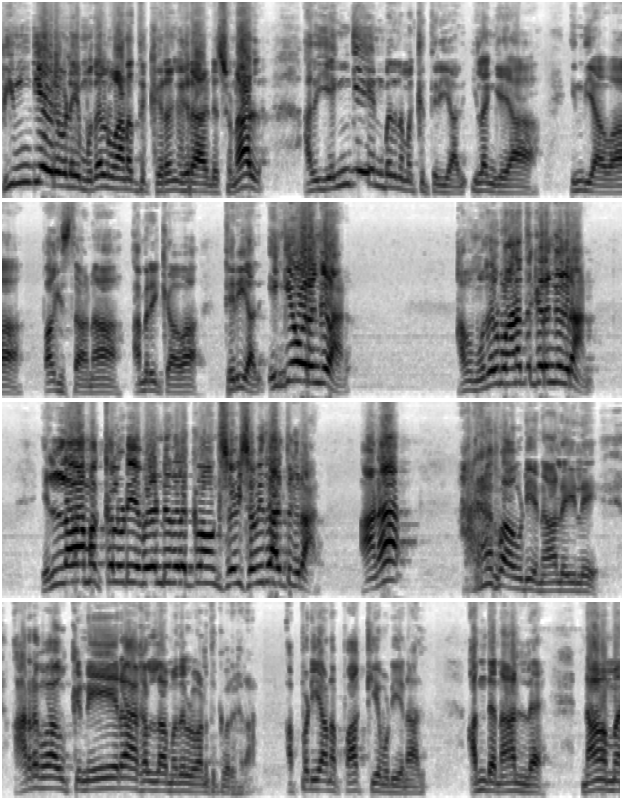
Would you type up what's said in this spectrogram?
பிந்திய இரவிலே முதல் வானத்துக்கு இறங்குகிறார் என்று சொன்னால் அது எங்கே என்பது நமக்கு தெரியாது. இலங்கையா இந்தியாவா பாகிஸ்தானா அமெரிக்காவா தெரியாது. எங்கேயோ இறங்குகிறான் அவன் முதல் வானத்துக்கு இறங்குகிறான். எல்லா மக்களுடைய வேண்டுதலுக்கும் அவன் செவி செவிதாழ்த்துகிறான். ஆனால் அரபாவுடைய நாளையிலே அரபாவுக்கு நேராக அல்லாஹ் முதல் வானத்துக்கு வருகிறான். அப்படியான பாக்கியமுடைய நாள். அந்த நாளில் நாம்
